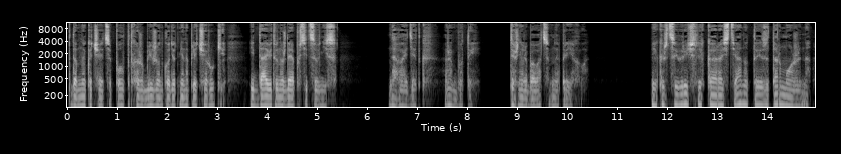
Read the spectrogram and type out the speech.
подо мной качается пол, подхожу ближе, он кладет мне на плечи руки давит, вынуждая опуститься вниз. «Давай, детка, работай. Ты же не любоваться мной приехала». Мне кажется, его речь слегка растянута и заторможена —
